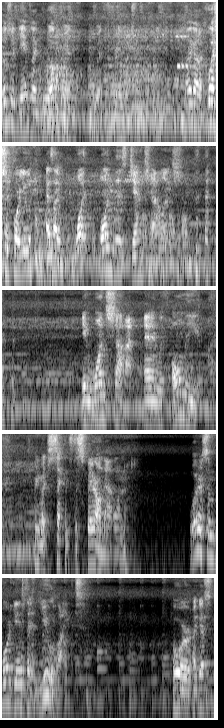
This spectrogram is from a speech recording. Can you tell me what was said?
Those are games I grew up with, with pretty much. Now I got a question for you as I won, won this gem challenge in one shot and with only pretty much seconds to spare on that one. What are some board games that you liked? Or, I guess,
